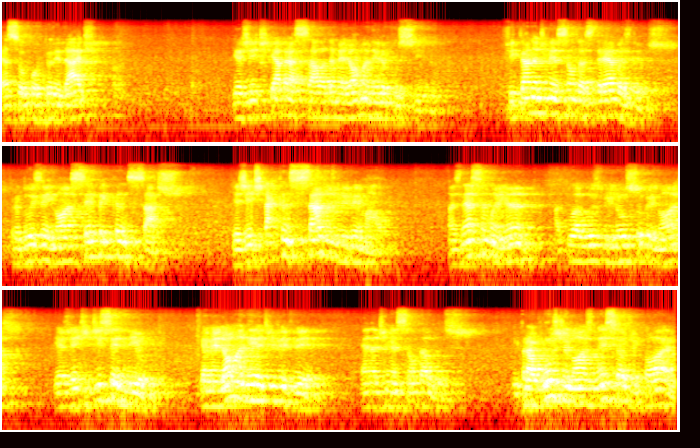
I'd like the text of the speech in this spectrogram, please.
essa oportunidade e a gente quer abraçá-la da melhor maneira possível. Ficar na dimensão das trevas, Deus, produz em nós sempre cansaço. E a gente está cansado de viver mal. Mas nessa manhã, a tua luz brilhou sobre nós e a gente discerniu que a melhor maneira de viver é na dimensão da luz. E para alguns de nós nesse auditório,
